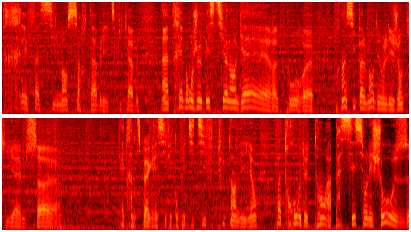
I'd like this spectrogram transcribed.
très facilement sortable et explicable. Un très bon jeu bestiole en guerre pour euh, principalement les gens qui aiment ça être un petit peu agressif et compétitif tout en n'ayant pas trop de temps à passer sur les choses.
